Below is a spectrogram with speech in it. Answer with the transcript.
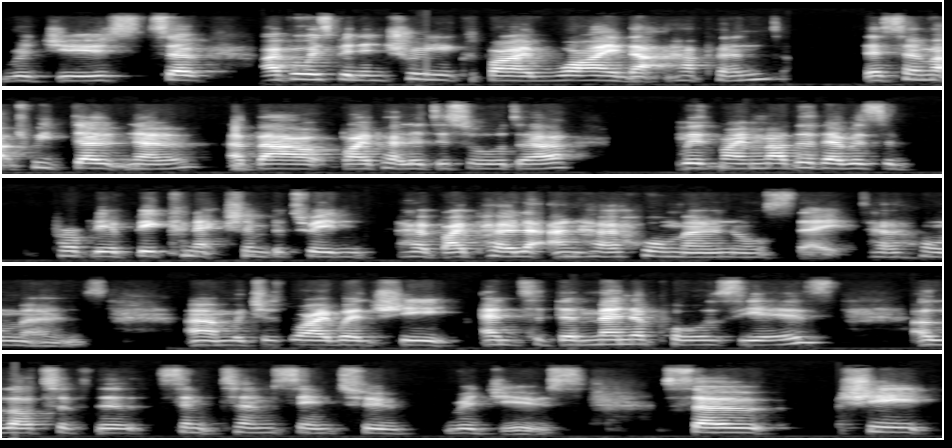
reduced. So I've always been intrigued by why that happened. There's so much we don't know about bipolar disorder. With my mother, there was a probably a big connection between her bipolar and her hormonal state, her hormones, um, which is why when she entered the menopause years, a lot of the symptoms seemed to reduce. So she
